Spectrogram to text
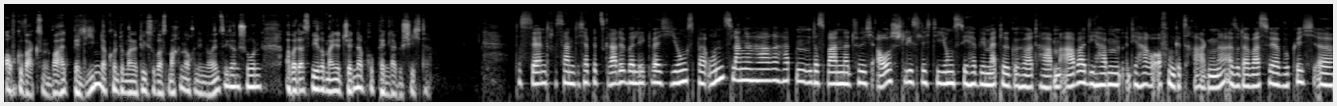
aufgewachsen. War halt Berlin, da konnte man natürlich sowas machen, auch in den 90ern schon. Aber das wäre meine Gender-Propender-Geschichte. Das ist sehr interessant. Ich habe jetzt gerade überlegt, welche Jungs bei uns lange Haare hatten. Das waren natürlich ausschließlich die Jungs, die Heavy Metal gehört haben. Aber die haben die Haare offen getragen. Ne? Also da warst du ja wirklich äh,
